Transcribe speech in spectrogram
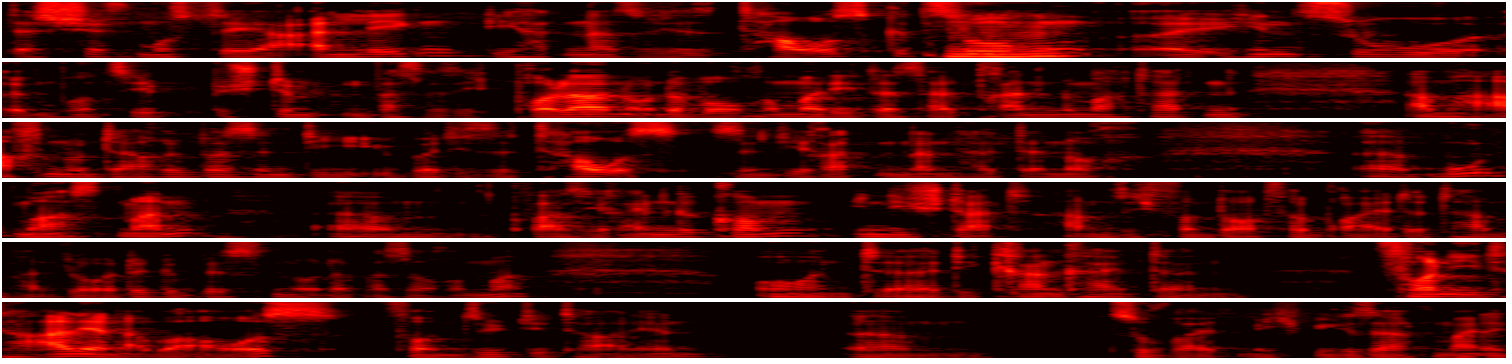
das Schiff musste ja anlegen. Die hatten also diese Taus gezogen mhm. äh, hin zu im Prinzip bestimmten, was weiß ich, Pollern oder wo auch immer die das halt dran gemacht hatten am Hafen. Und darüber sind die, über diese Taus, sind die Ratten dann halt dennoch äh, mutmaßt man, ähm, quasi reingekommen in die Stadt, haben sich von dort verbreitet, haben halt Leute gebissen oder was auch immer. Und äh, die Krankheit dann von Italien aber aus, von Süditalien, ähm, soweit mich, wie gesagt, meine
